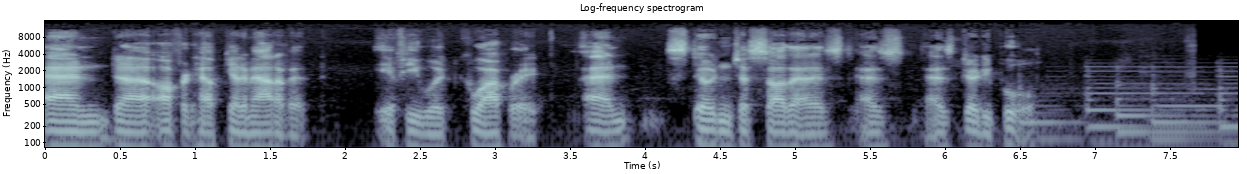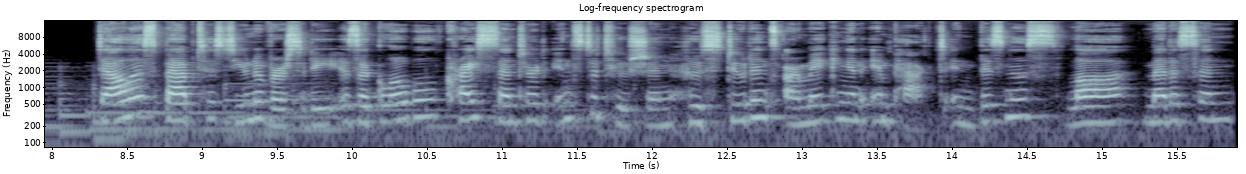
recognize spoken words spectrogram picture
and uh, offered help get him out of it if he would cooperate. And Snowden just saw that as, as, as dirty pool. Dallas Baptist University is a global, Christ centered institution whose students are making an impact in business, law, medicine,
